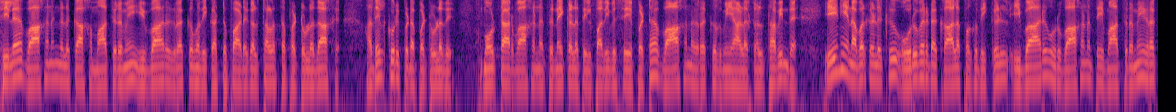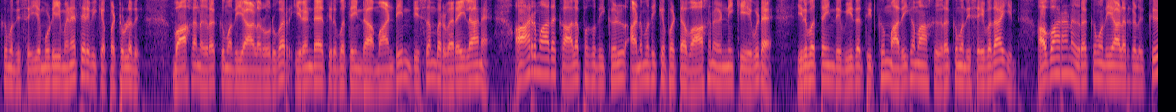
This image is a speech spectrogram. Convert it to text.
சில வாகனங்களுக்காக மாத்திரமே இவ்வாறு இறக்குமதி கட்டுப்பாடுகள் தளர்த்தப்பட்டுள்ளதாக அதில் குறிப்பிடப்பட்டுள்ளது. மோட்டார் வாகன திணைக்களத்தில் பதிவு செய்யப்பட்ட வாகன இறக்குமதியாளர்கள் தவிர்ந்த ஏனைய நபர்களுக்கு ஒரு வருட காலப்பகுதிக்குள் இவ்வாறு ஒரு வாகனத்தை மாத்திரமே இறக்குமதி செய்ய முடியும் என தெரிவிக்கப்பட்டுள்ளது. வாகன இறக்குமதியாளர் ஒருவர் இரண்டாயிரத்தி இருபத்தி ஐந்தாம் ஆண்டின் டிசம்பர் வரையிலான ஆறு மாத காலப்பகுதிக்குள் அனுமதிக்கப்பட்ட வாகன எண்ணிக்கையை விட இருபத்தைந்து வீதத்திற்கும் அதிகமாக இறக்குமதி செய்வதாயின் அவ்வாறான இறக்குமதியாளர்களுக்கு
